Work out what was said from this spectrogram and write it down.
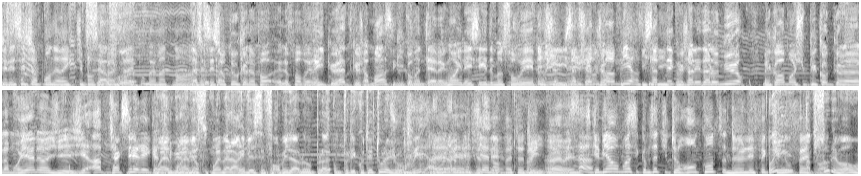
T'es laissé surprendre Eric, tu pensais C'est pas que ça affreux. allait tomber maintenant. hein. Non, mais c'est surtout que le, pauvre- le pauvre Eric Huette que j'embrasse et qui commentait avec moi, il a essayé de me sauver parce qu'il sentait que j'allais dans le mur, mais comme moi je suis plus con que la, la moyenne, j'ai accéléré quand Ouais, ouais, mais, mur. ouais, mais à l'arrivée, c'est formidable. On peut, l'écouter tous les jours. Oui, ah, Ouais, je sais. en fait. Ce qui est bien au moins, c'est comme ça tu te rends compte de l'effet que tu nous fais. absolument.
